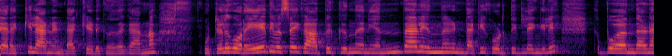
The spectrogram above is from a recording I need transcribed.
തിരക്കിലാണ് ഉണ്ടാക്കിയെടുക്കുന്നത്. കാരണം കുട്ടികൾ കുറേ ദിവസമായി കാത്തിക്കുന്നു. ഇനി എന്തായാലും ഇന്ന് ഉണ്ടാക്കി കൊടുത്തിട്ടില്ലെങ്കിൽ ഇപ്പോൾ എന്താണ്?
